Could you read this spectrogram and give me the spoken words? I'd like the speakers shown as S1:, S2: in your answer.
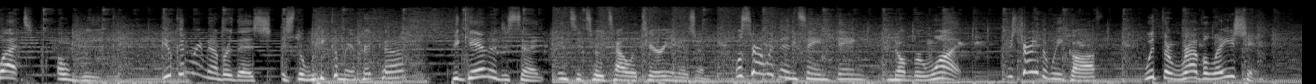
S1: What a week. You can remember this as the week America began the descent into totalitarianism. We'll start with insane thing number one. We started the week off with the revelation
